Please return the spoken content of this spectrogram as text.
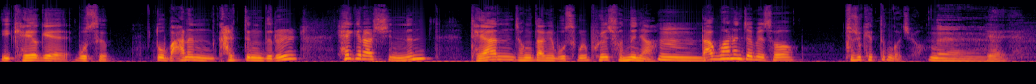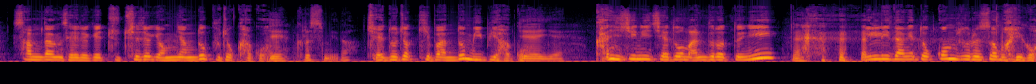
이 개혁의 모습 또 많은 갈등들을 해결할 수 있는 대한 정당의 모습을 보여줬느냐라고 음. 하는 점에서 부족했던 거죠. 네. 예. 3당 세력의 주체적 역량도 부족하고. 예, 그렇습니다. 제도적 기반도 미비하고. 예, 예. 간신히 제도 만들었더니 1, 2당에 또 꼼수를 써버리고.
